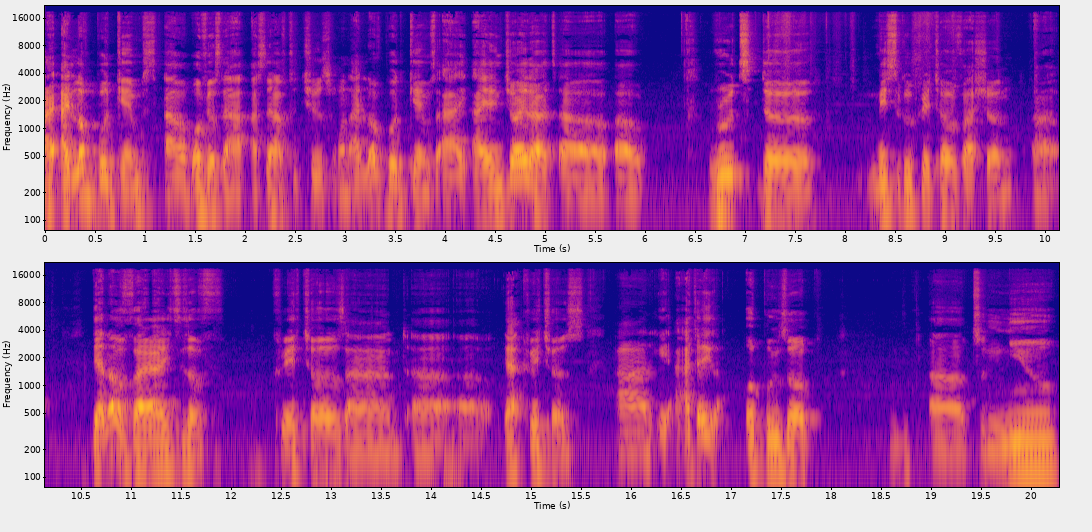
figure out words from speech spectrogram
I, I love both games. Uh, obviously, I, I, still have to choose one. I love both games. I I enjoy that. Uh, uh, Root the mystical creature version. Uh, there are a lot of varieties of creatures and uh, uh, yeah creatures, and it actually opens up uh, to new.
